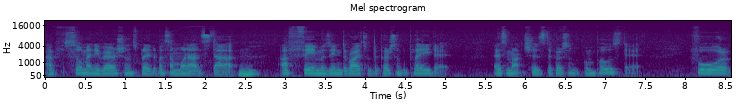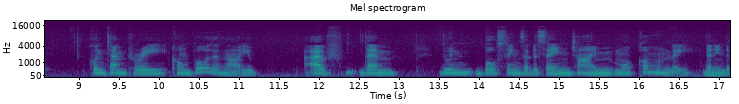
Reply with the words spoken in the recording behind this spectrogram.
have so many versions played by someone else that Mm-hmm. are famous in the rights of the person who played it as much as the person who composed it. For contemporary composers now, you have them doing both things at the same time more commonly than Mm. in the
